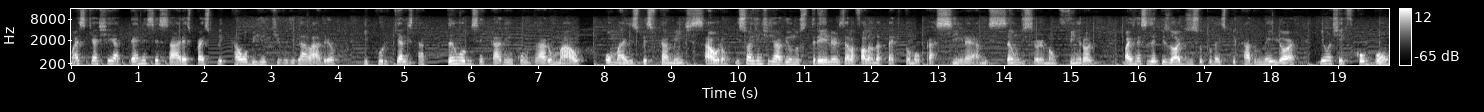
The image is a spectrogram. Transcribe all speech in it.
mas que achei até necessárias para explicar o objetivo de Galadriel e por que ela está tão obcecada em encontrar o mal, ou mais especificamente Sauron. Isso a gente já viu nos trailers, ela falando até que tomou para si né, a missão de seu irmão Finrod, mas nesses episódios isso tudo é explicado melhor e eu achei que ficou bom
